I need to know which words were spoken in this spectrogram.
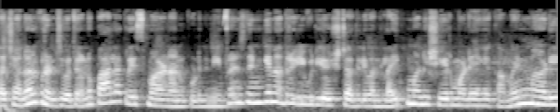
ಶ್ವೇತಾ ಚಾನಲ್ ಫ್ರೆಂಡ್ಸ್ ಇವತ್ತು ನಾನು ಪಾಲಕ್ ರೈಸ್ ಮಾಡೋಣ ಅನ್ಕೊಂಡಿದ್ದೀನಿ ಫ್ರೆಂಡ್ಸ್ ನಿಮ್ಗೇನಾದರೂ ಈ ವಿಡಿಯೋ ಇಷ್ಟ ಆದಲ್ಲಿ ಒಂದು ಲೈಕ್ ಮಾಡಿ ಶೇರ್ ಮಾಡಿ, ಹಾಗೆ ಕಮೆಂಟ್ ಮಾಡಿ.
